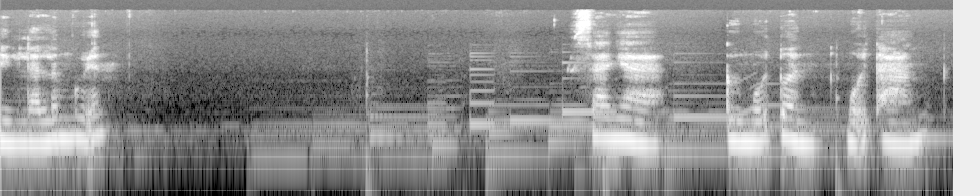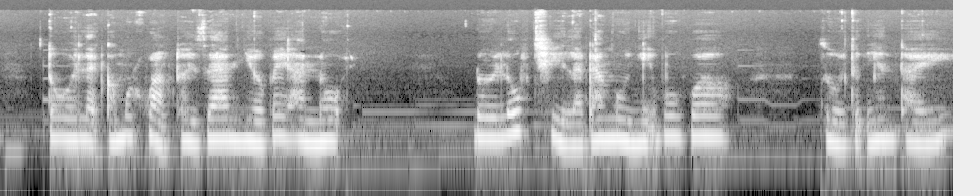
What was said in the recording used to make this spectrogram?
Mình là Lâm Nguyễn. Xa nhà, cứ mỗi tuần, mỗi tháng Tôi lại có một khoảng thời gian nhớ về Hà Nội. Đôi lúc chỉ là đang ngồi nghĩ vu vơ Rồi tự nhiên thấy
